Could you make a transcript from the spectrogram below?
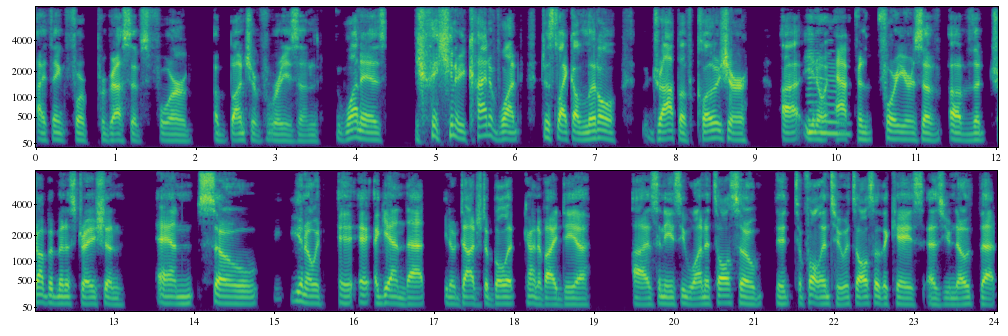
I think, for progressives for a bunch of reasons. One is, you know, you kind of want just like a little drop of closure, uh, you mm. know, after four years of, of the Trump administration. And so, you know, it, it, again, that you know, dodged a bullet kind of idea uh, is an easy one. It's also it, to fall into. It's also the case, as you note, that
